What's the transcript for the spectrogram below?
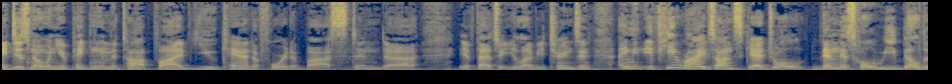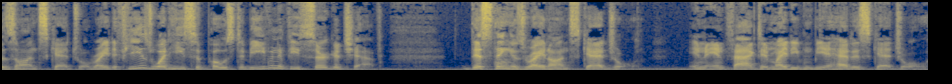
I just know when you're picking in the top five, you can't afford a bust, and uh, if that's what you love, he turns in. I mean, if he arrives on schedule, then this whole rebuild is on schedule, right? If he is what he's supposed to be, even if he's Sergachev, this thing is right on schedule. In, in fact, it might even be ahead of schedule,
